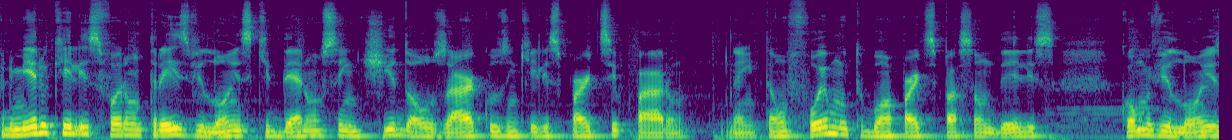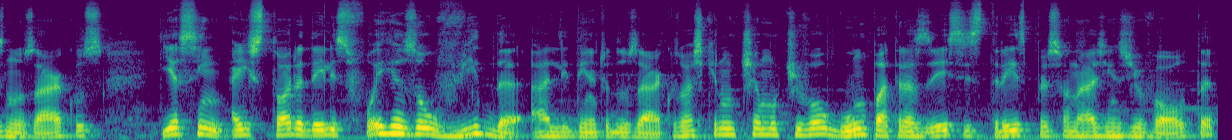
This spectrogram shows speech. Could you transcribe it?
Primeiro que eles foram três vilões que deram sentido aos arcos em que eles participaram, né? Então foi muito bom a participação deles como vilões nos arcos e assim, a história deles foi resolvida ali dentro dos arcos. Eu acho que não tinha motivo algum para trazer esses três personagens de volta.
